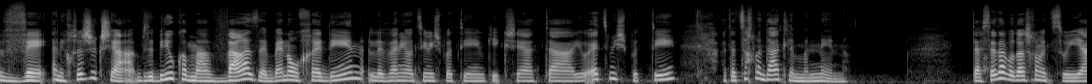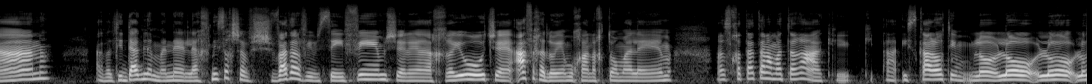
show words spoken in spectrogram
ואני חושבת שזה בדיוק המעבר הזה בין עורכי דין לבין יועצים משפטיים, כי כשאתה יועץ משפטי, אתה צריך לדעת למנן. תעשה את העבודה שלך מצוין, אבל תדאג למנן, להכניס עכשיו 7,000 סעיפים של אחריות שאף אחד לא יהיה מוכן לחתום עליהם, אז חטאת למטרה, כי, כי העסקה לא, לא, לא, לא, לא,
